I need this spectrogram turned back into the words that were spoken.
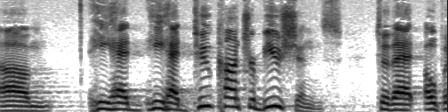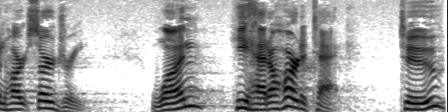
Um, he, had, he had two contributions to that open heart surgery. One, he had a heart attack. Two,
